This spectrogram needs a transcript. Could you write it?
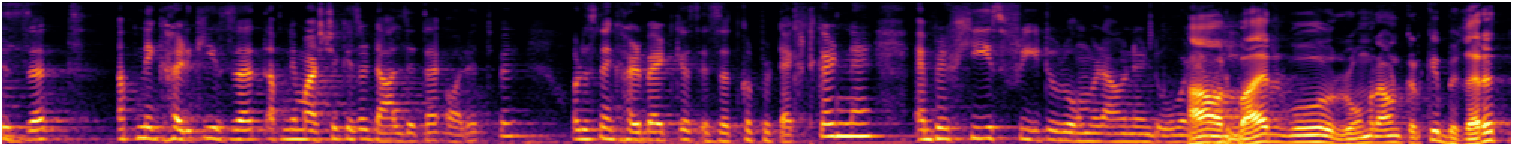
عزت اپنے گھر کی عزت اپنے معاشرے کی عزت ڈال دیتا ہے عورت پہ اور اس نے گھر بیٹھ کے اس عزت کو پروٹیکٹ کرنا ہے اینڈ پھر he is free to roam around and over ہاں اور باہر وہ روم اراؤنڈ کر کے بغیرت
